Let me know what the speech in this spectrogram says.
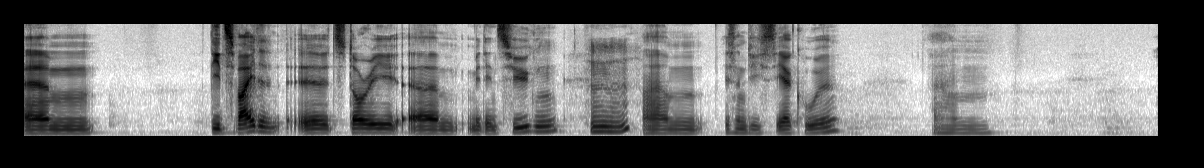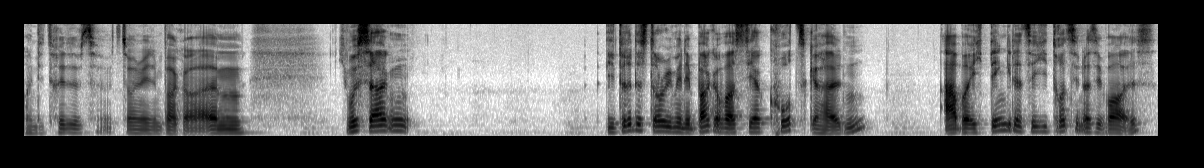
Ähm, die zweite äh, Story ähm, mit den Zügen ähm, ist natürlich sehr cool. Ähm, und die dritte Story mit dem Bagger. Ähm, ich muss sagen, die dritte Story mit dem Bagger war sehr kurz gehalten, aber ich denke tatsächlich trotzdem, dass sie wahr ist.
